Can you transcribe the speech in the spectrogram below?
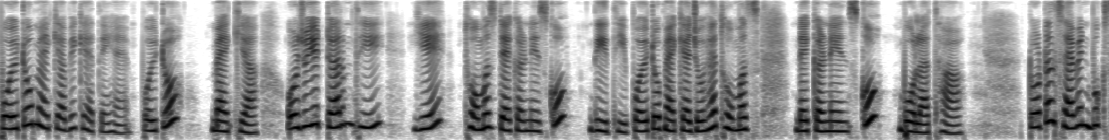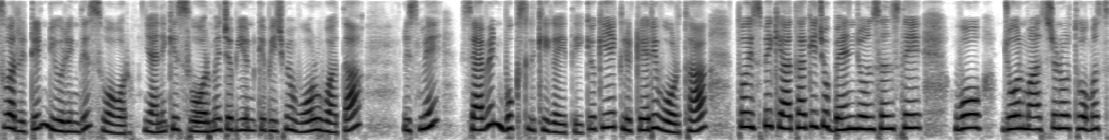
पोइटो मैकिया भी कहते हैं पोइटो मैकिया और जो ये टर्म थी, ये थॉमस डेकर ने इसको दी थी। पोइटो मैकिया जो है, थॉमस डेकर ने इसको बोला था। Total seven books were written during this war. यानी कि इस वॉर में जब ये उनके बीच में वॉर हुआ था, इसमें सेवन बुक्स लिखी गई थी, क्योंकि एक लिटरेरी वॉर था। तो इसमें क्या था कि जो बेन जॉनसन्स थे, वो जॉन मास्टन और थॉमस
